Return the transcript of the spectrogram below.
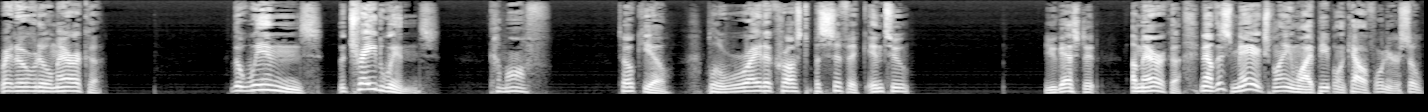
right over to America. The winds, the trade winds come off Tokyo, blow right across the Pacific into, you guessed it, America. Now, this may explain why people in California are so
